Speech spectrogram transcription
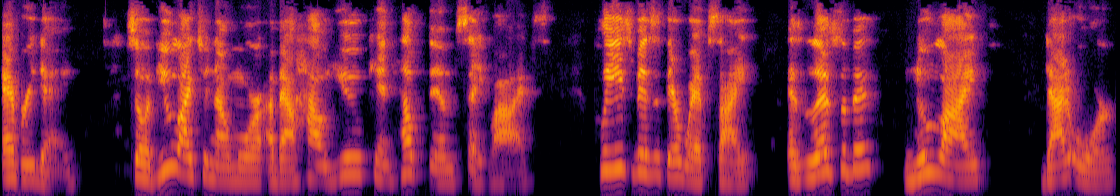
every day. So if you like to know more about how you can help them save lives, please visit their website, elizabethnewlife.org,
